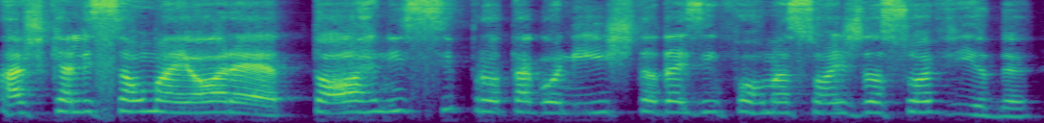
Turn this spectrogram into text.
acho que a lição maior é torne-se protagonista das informações da sua vida.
